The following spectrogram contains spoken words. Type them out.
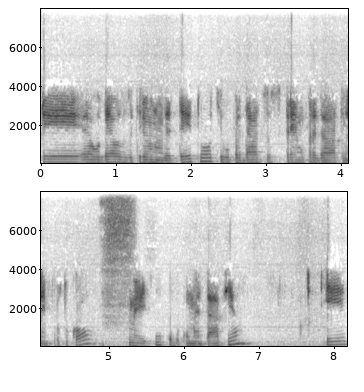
те отдел за закриване на детето ти го предават с приемо-предавателен протокол, медицинска документация и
